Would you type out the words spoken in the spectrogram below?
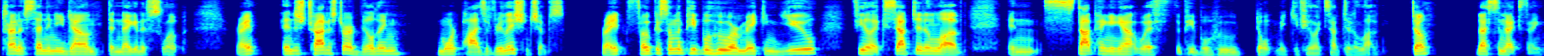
kind of sending you down the negative slope, right? And just try to start building more positive relationships, right? Focus on the people who are making you feel accepted and loved and stop hanging out with the people who don't make you feel accepted and loved. So, that's the next thing.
